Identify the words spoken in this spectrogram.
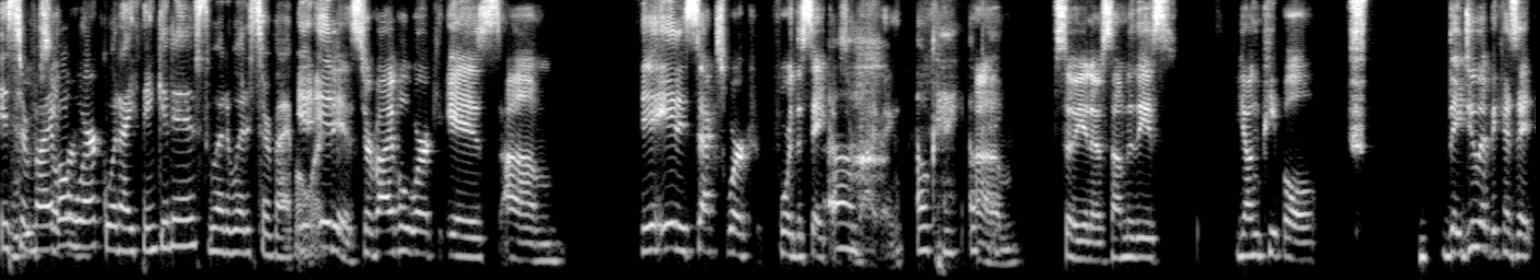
Is survival work what I think it is? What what is survival it, work? It is. Survival work is um, it, it is sex work for the sake of oh, surviving. Okay. Okay. Um, so you know, some of these young people they do it because it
